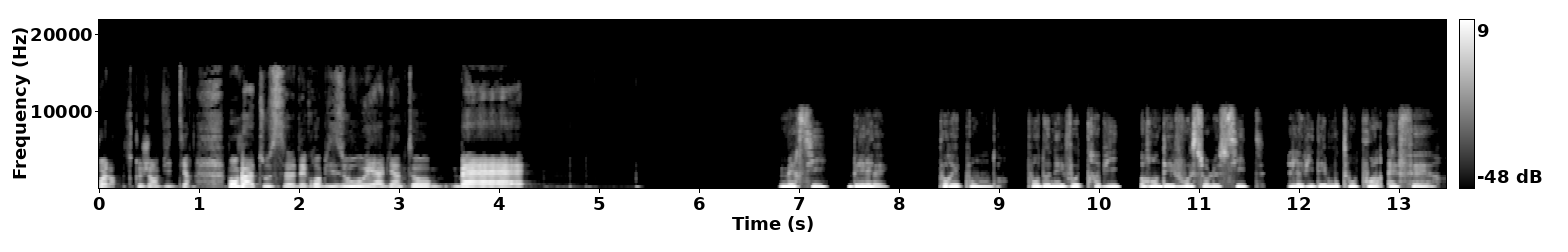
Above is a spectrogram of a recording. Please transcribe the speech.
Voilà ce que j'ai envie de dire. Bon bah à tous des gros bisous et à bientôt. Bé Merci, Bé. Pour répondre, pour donner votre avis, rendez-vous sur le site lavidemouton.fr.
